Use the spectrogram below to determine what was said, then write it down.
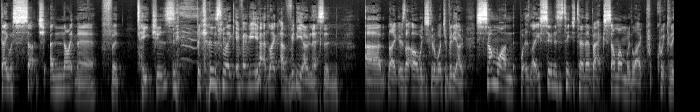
they were such a nightmare for teachers because like if ever you had like a video lesson um, like it was like oh we're just gonna watch a video someone like as soon as the teacher turned their back someone would like p- quickly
